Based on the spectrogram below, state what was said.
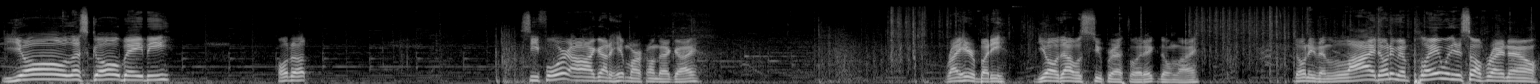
Yo, let's go, baby. Hold up. C4? Oh, I got a hit mark on that guy. Right here, buddy. Yo, that was super athletic. Don't lie. Don't even lie. Don't even play with yourself right now.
